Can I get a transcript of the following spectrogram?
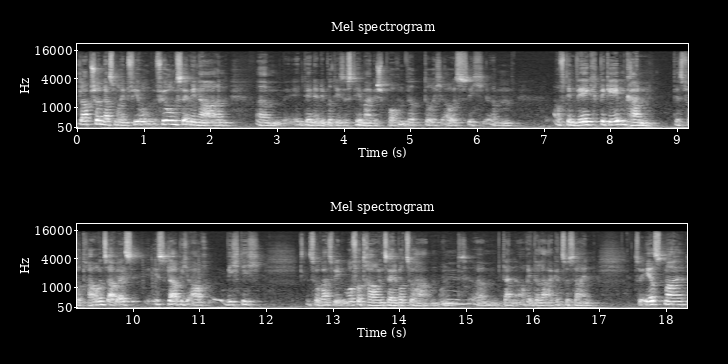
glaube schon, dass man in Führung, Führungsseminaren, ähm, in denen über dieses Thema gesprochen wird, durchaus sich ähm, auf den Weg begeben kann des Vertrauens. Aber es ist, glaube ich, auch wichtig, so etwas wie ein Urvertrauen selber zu haben und mhm. ähm, dann auch in der Lage zu sein, zuerst mal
